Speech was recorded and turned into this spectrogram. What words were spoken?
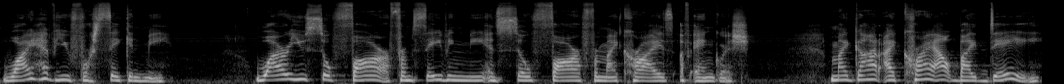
why have you forsaken me? Why are you so far from saving me and so far from my cries of anguish? My God, I cry out by day,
